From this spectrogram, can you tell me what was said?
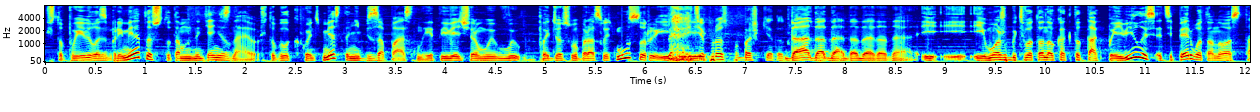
Что появилась примета, что там, я не знаю, что было какое-нибудь место небезопасное, и ты вечером вы, вы пойдешь выбрасывать мусор, и... И тебе просто по башке дадут. Да, да, да, да, да, да, да. И, и, и, может быть, вот оно как-то так появилось, а теперь вот оно осталось.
